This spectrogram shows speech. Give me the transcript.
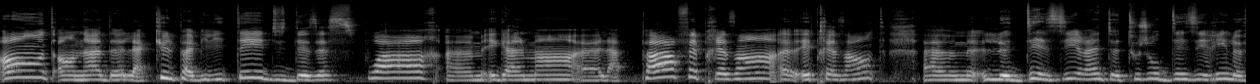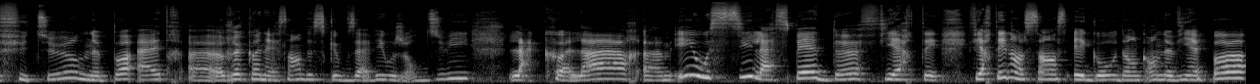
honte, on a de la culpabilité, du désespoir, également la peur fait présent, euh, est présente, euh, le désir hein, de toujours désirer le futur, ne pas être euh, reconnaissant de ce que vous avez aujourd'hui, la colère et aussi l'aspect de fierté. Fierté dans le sens égo, donc on ne vient pas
